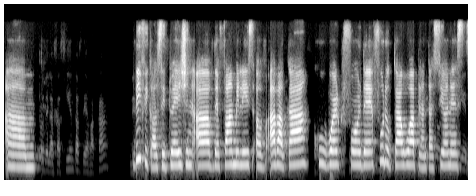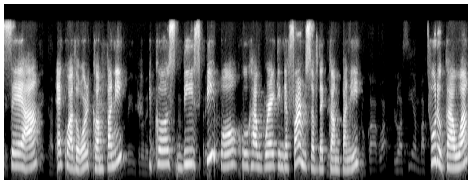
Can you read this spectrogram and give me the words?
um, difficult situation of the families of Abacá who work for the Furukawa Plantaciones CA Ecuador company because these people who have worked in the farms of the company, Furukawa,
